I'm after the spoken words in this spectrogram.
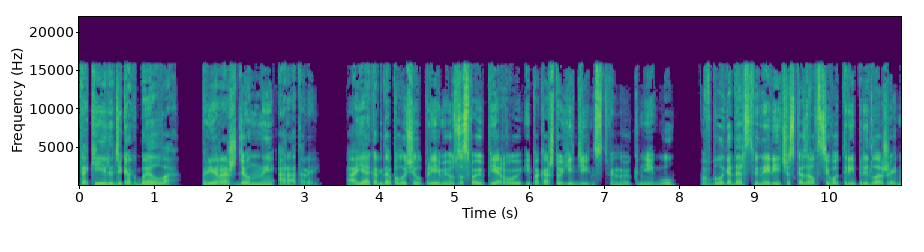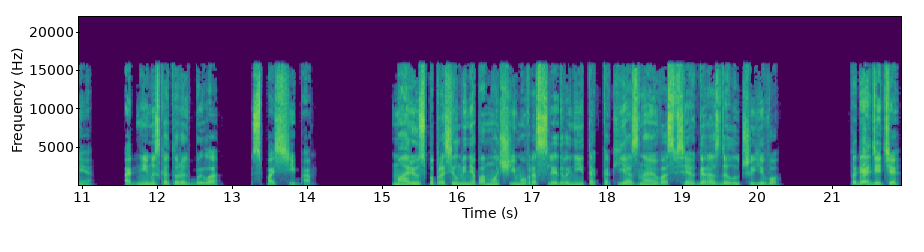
Такие люди, как Белла, — прирожденные ораторы. А я, когда получил премию за свою первую и пока что единственную книгу, в благодарственной речи сказал всего три предложения, одним из которых было «спасибо». Мариус попросил меня помочь ему в расследовании, так как я знаю вас всех гораздо лучше его. «Погодите»,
